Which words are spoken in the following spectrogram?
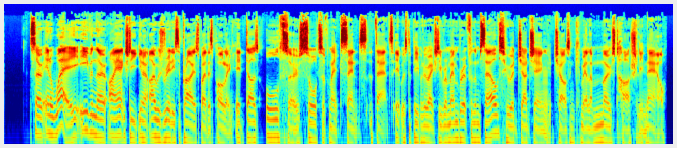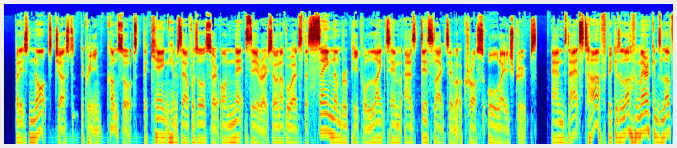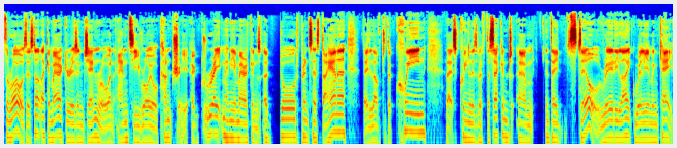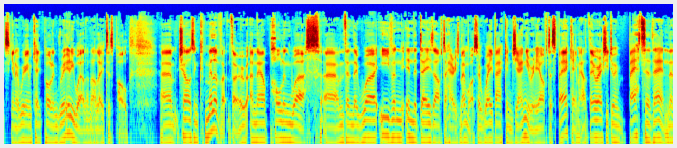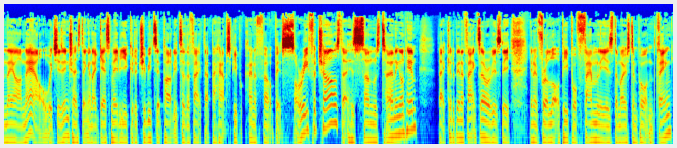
So in a way, even though I actually, you know, I was really surprised by this polling, it does also sort of make sense that it was the people who actually remember it for themselves who are judging Charles and Camilla most harshly now. But it's not just the Queen consort. The King himself was also on net zero. So, in other words, the same number of people liked him as disliked him across all age groups. And that's tough because a lot of Americans love the royals. It's not like America is in general an anti royal country. A great many Americans adored Princess Diana. They loved the Queen. That's Queen Elizabeth II. Um, they still really like William and Kate. You know, William and Kate polling really well in our latest poll. Um, Charles and Camilla, though, are now polling worse um, than they were even in the days after Harry's memoir. So, way back in January after Spare came out, they were actually doing better then than they are now, which is interesting. And I guess maybe you could attribute it partly to the fact that perhaps people kind of felt a bit sorry for Charles, that his son was turning on him that could have been a factor. Obviously, you know, for a lot of people, family is the most important thing.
